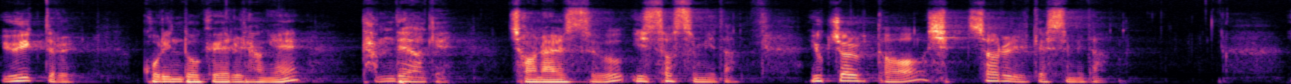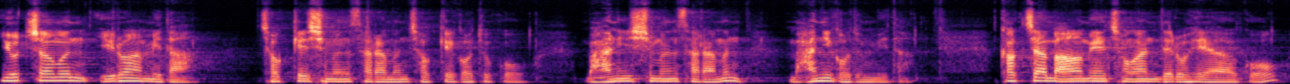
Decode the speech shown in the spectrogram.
유익들을 고린도 교회를 향해 담대하게 전할 수 있었습니다. 6절부터 10절을 읽겠습니다. 요점은 이러합니다. 적게 심은 사람은 적게 거두고 많이 심은 사람은 많이 거둡니다. 각자 마음에 정한 대로 해야 하고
